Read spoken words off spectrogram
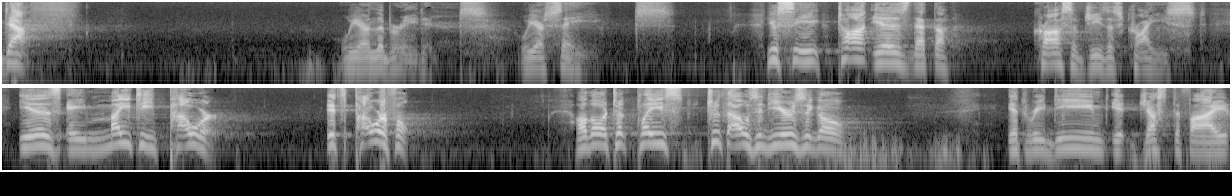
death, we are liberated, we are saved. You see, taught is that the cross of Jesus Christ is a mighty power. It's powerful. Although it took place 2,000 years ago, it redeemed, it justified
